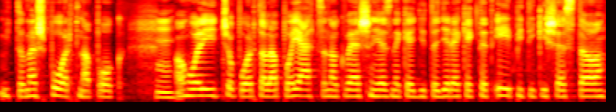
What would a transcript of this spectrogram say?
mit tudom, a sportnapok, hm. ahol így csoport alapon játszanak, versenyeznek együtt a gyerekek, tehát építik is ezt a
